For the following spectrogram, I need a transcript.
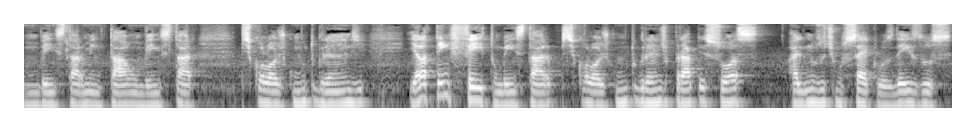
um bem-estar mental, um bem-estar psicológico muito grande. E ela tem feito um bem-estar psicológico muito grande para pessoas ali nos últimos séculos, desde os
